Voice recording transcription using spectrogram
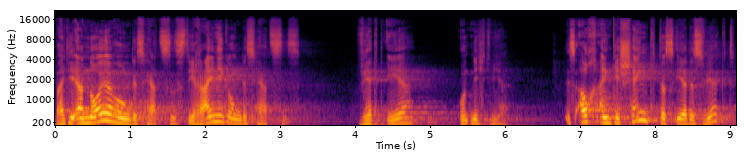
Weil die Erneuerung des Herzens, die Reinigung des Herzens wirkt er und nicht wir. Ist auch ein Geschenk, dass er das wirkt,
